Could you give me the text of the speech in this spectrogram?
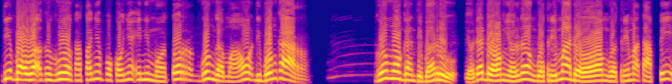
dia bawa ke gua katanya pokoknya ini motor gua nggak mau dibongkar. Gua mau ganti baru. Ya udah dong, ya udah dong, gua terima dong, gua terima tapi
